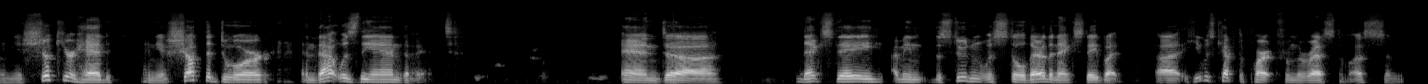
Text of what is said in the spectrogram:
and you shook your head and you shut the door and that was the end of it and uh next day i mean the student was still there the next day but uh he was kept apart from the rest of us and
